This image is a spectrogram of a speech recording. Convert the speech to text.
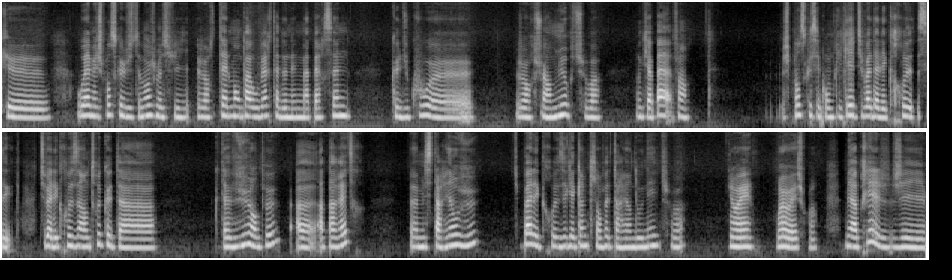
que. Ouais, mais je pense que justement, je me suis genre tellement pas ouverte à donner de ma personne que du coup, euh, genre, je suis un mur, tu vois. Donc, il n'y a pas. Enfin, je pense que c'est compliqué, tu vois, d'aller creuser. Tu vas aller creuser un truc que tu as, que as vu un peu euh, apparaître, euh, mais si tu rien vu, tu peux pas aller creuser quelqu'un qui, en fait, t'a rien donné, tu vois. Ouais, ouais, ouais, je vois. Mais après, j'ai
